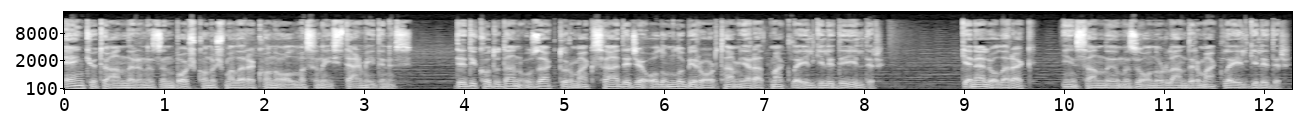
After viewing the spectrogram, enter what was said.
En kötü anlarınızın boş konuşmalara konu olmasını ister miydiniz? Dedikodudan uzak durmak sadece olumlu bir ortam yaratmakla ilgili değildir. Genel olarak insanlığımızı onurlandırmakla ilgilidir.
